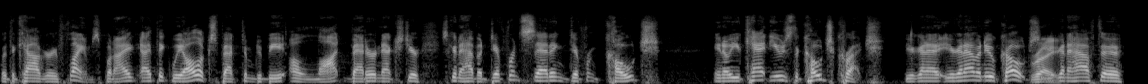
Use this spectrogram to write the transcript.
with the Calgary Flames. But I, I think we all expect him to be a lot better next year. He's going to have a different setting, different coach. You know, you can't use the coach crutch. You're gonna you're gonna have a new coach. Right. You're gonna have to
